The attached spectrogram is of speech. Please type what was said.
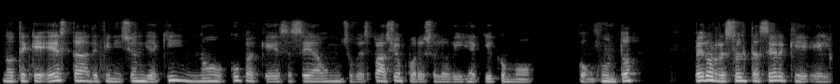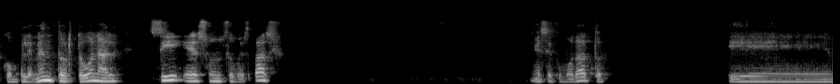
Note que esta definición de aquí no ocupa que ese sea un subespacio, por eso lo dije aquí como conjunto, pero resulta ser que el complemento ortogonal sí es un subespacio. Ese como dato. Eh,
